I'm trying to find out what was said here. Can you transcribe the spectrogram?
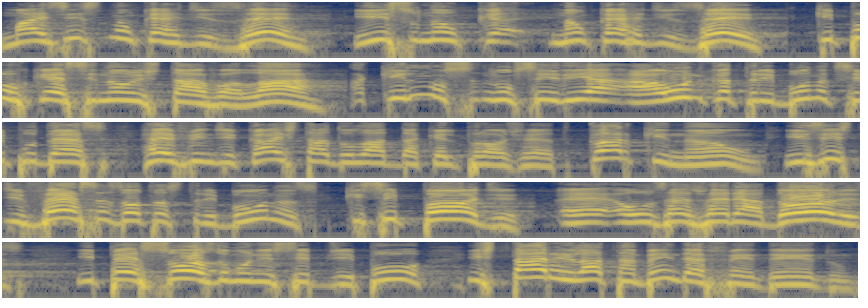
Mas isso não quer dizer, isso não quer, não quer dizer que porque se não estava lá, aquilo não, não, seria a única tribuna que se pudesse reivindicar estar do lado daquele projeto. Claro que não. Existem diversas outras tribunas que se pode, é, os vereadores, e pessoas do município de Ipu estarem lá também defendendo,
